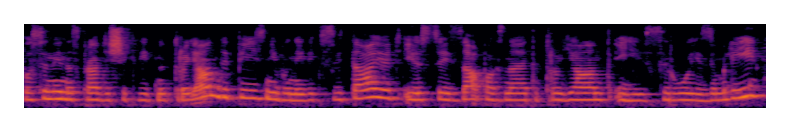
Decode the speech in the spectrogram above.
Восени насправді ще квітнуть троянди пізні, вони відцвітають. І ось цей запах, знаєте, троянд і сирої землі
